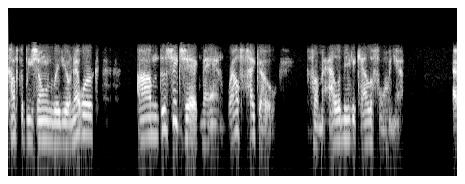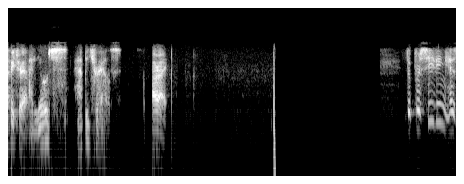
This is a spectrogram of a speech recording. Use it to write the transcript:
Comfortably Zoned Radio Network. I'm the Zigzag Man, Ralph Tycho, from Alameda, California. Happy trail. Adios. Happy trails. All right. The proceeding has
